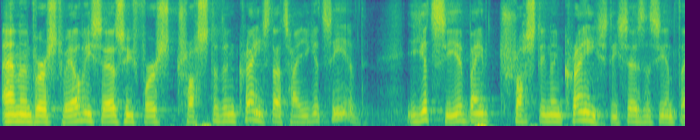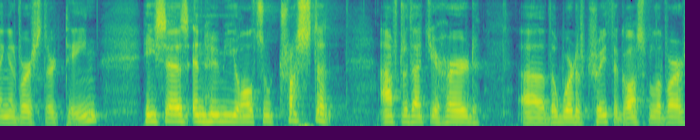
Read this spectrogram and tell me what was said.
And in verse 12, he says, Who first trusted in Christ. That's how you get saved. You get saved by trusting in Christ. He says the same thing in verse 13. He says, In whom you also trusted. After that, you heard uh, the word of truth, the gospel of, our,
